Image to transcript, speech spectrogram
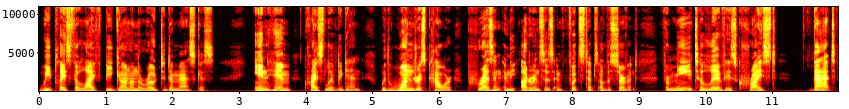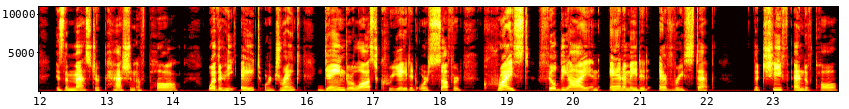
we place the life begun on the road to Damascus. In him Christ lived again, with wondrous power present in the utterances and footsteps of the servant. For me to live is Christ. That is the master passion of Paul. Whether he ate or drank, gained or lost, created or suffered, Christ filled the eye and animated every step. The chief end of Paul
